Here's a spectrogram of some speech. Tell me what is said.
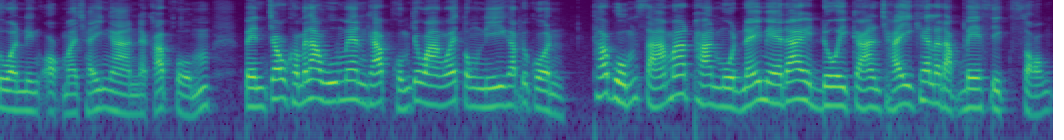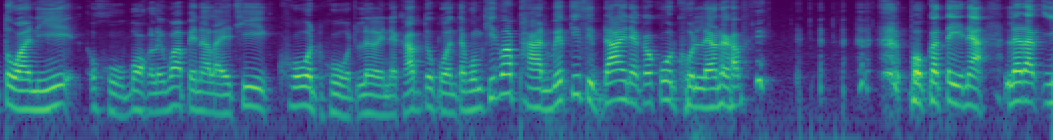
ตัวหนึ่งออกมาใช้งานนะครับผมเป็นเจ้าคาเมล่าวูแมนครับผมจะวางไว้ตรงนี้ครับทุกคน ถ้าผมสามารถผ่านโหมดไนท์แมร์ได้โดยการใช้แค่ระดับเบสิก2ตัวนี้ โอ้โห บอกเลยว่าเป็นอะไรที่โคตรโหดเลยนะครับทุกคน แต่ผมคิดว่าผ่านเว็บที่ 10 ได้เนี่ยก็โคตรคนแล้วนะครับ ปกติเนี่ยระดับอี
